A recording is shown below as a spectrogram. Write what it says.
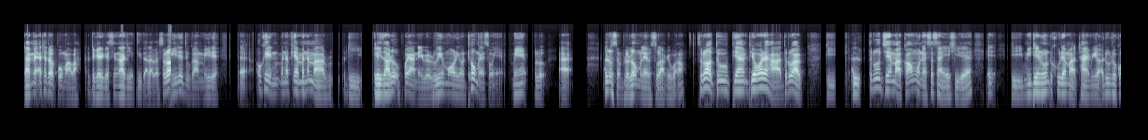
ဒါပေမဲ့အထက်တော့ပုံမှာပါတကယ်တကယ်စဉ်းစားကြည့်သိတာလားပဲဆိုတော့မေးတဲ့သူကမေးတယ်အဲโอเคမနှက်ပြန်မနှက်မှာဒီဂလေဇာတို့အဖွဲ့ကနေပြီး Ruin Mori ကိုထုတ်မယ်ဆိုရင်မင်းဘလို့အဲအဲ့လိုဆိုရင်ဘယ်လိုလုပ်မလဲဆိုတာမျိုးပေါ့နော်ဆိုတော့ तू ပြန်ပြောတဲ့ဟာသူတို့ကဒီသူတို့ချင်းမှာကောင်းမွန်တဲ့ဆက်ဆံရေးရှိတယ် ဒီ meeting room တစ်ခုထဲမှာထိုင်ပြီးတော့အတူတကွ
